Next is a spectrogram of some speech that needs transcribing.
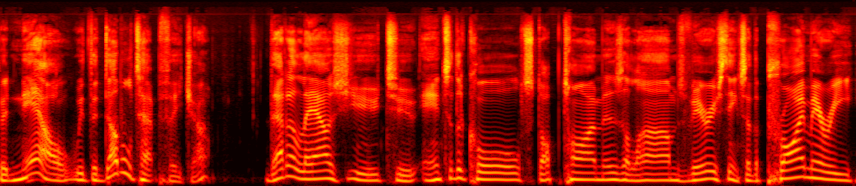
But now with the double tap feature, that allows you to answer the call, stop timers, alarms, various things. So the primary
